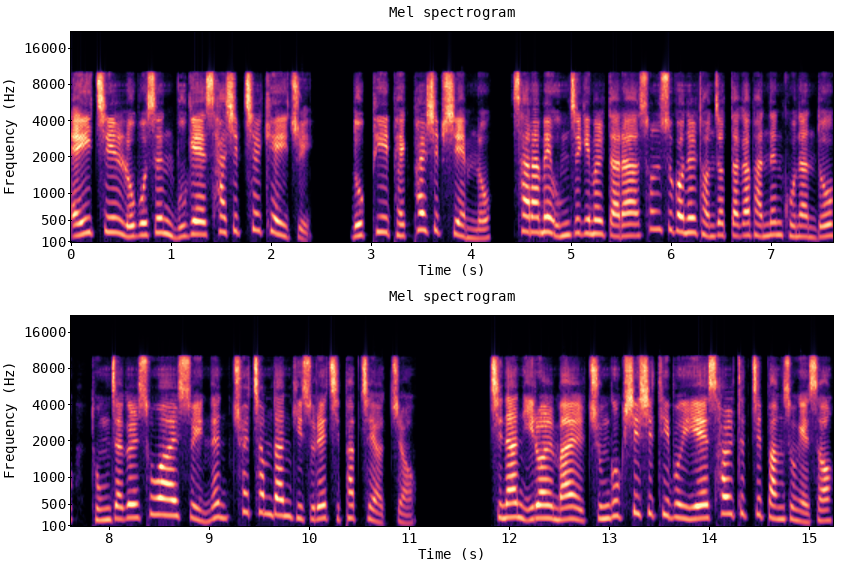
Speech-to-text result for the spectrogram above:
H1 로봇은 무게 47kg, 높이 180cm로 사람의 움직임을 따라 손수건을 던졌다가 받는 고난도 동작을 소화할 수 있는 최첨단 기술의 집합체였죠. 지난 1월 말 중국 CCTV의 설 특집 방송에서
